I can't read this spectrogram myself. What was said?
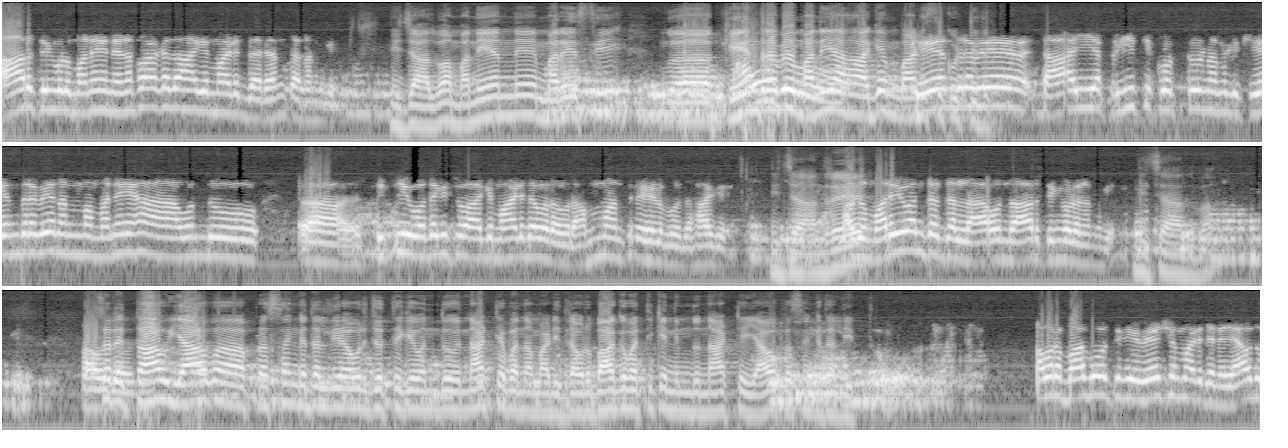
ಆರು ತಿಂಗಳು ಮನೆಯ ನೆನಪಾಗದ ಹಾಗೆ ಮಾಡಿದ್ದಾರೆ ಅಂತ ನಮ್ಗೆ. ನಿಜ ಅಲ್ವಾ? ಮನೆಯನ್ನೇ ಮರೆಸಿ ಆ, ಕೇಂದ್ರವೇ ಮನೆಯ ಹಾಗೆ ಮಾಡಿಸಿಕೊಟ್ಟಿದೆ. ಕೇಂದ್ರವೇ ತಾಯಿಯ ಪ್ರೀತಿ ಕೊಟ್ಟು ನಮಗೆ ಕೇಂದ್ರವೇ ನಮ್ಮ ಮನೆಯ ಒಂದು ಸ್ಥಿತಿ ಒದಗಿಸುವ ಹಾಗೆ ಮಾಡಿದವರು ಅವರು ಅಮ್ಮ ಅಂತ ಹೇಳ್ಬೋದು ಹಾಗೆ. ನಿಜ ಅಂದ್ರೆ ಅದು ಮರೆಯುವಂತದ್ದಲ್ಲ ಒಂದು ಆರು ತಿಂಗಳು ನಮಗೆ. ನಿಜ ಅಲ್ವಾ? ಹೌದು, ಸರಿ ತಾವು ಯಾವ ಪ್ರಸಂಗದಲ್ಲಿ ಅವ್ರ ಜೊತೆಗೆ ಒಂದು ನಾಟ್ಯವನ್ನ ಮಾಡಿದ್ರೆ? ಅವ್ರ ಭಾಗವತಿಕೆ ನಿಮ್ದು ನಾಟ್ಯ ಯಾವ ಪ್ರಸಂಗದಲ್ಲಿ ಇತ್ತು? ಅವರ ಭಾಗವತಿಗೆ ವೇಷ ಮಾಡಿದ್ದೇನೆ. ಯಾವ್ದು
